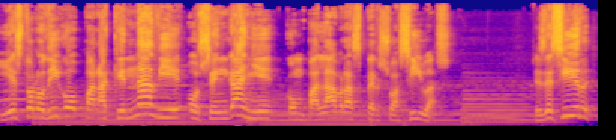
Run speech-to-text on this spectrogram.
Y esto lo digo para que nadie os engañe con palabras persuasivas. Es decir,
